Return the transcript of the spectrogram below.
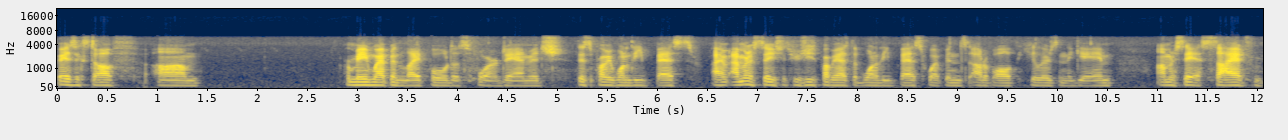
basic stuff. Her main weapon, Lightful, does 400 damage. This is probably one of the best. I'm, I'm going to say she, she probably has the, one of the best weapons out of all the healers in the game. I'm going to say aside from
